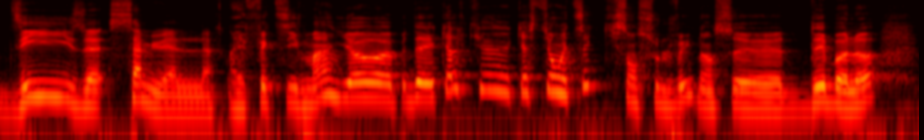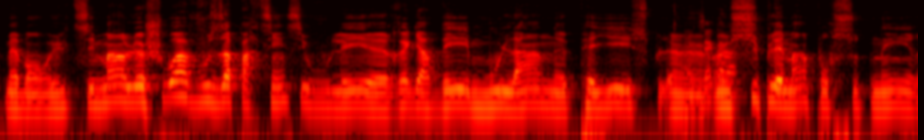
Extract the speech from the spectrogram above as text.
disent, Samuel. Effectivement, il y a des, quelques questions éthiques qui sont soulevées dans ce débat-là. Mais bon, ultimement, le choix vous appartient si vous voulez euh, regarder Moulin payer un supplément pour soutenir.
